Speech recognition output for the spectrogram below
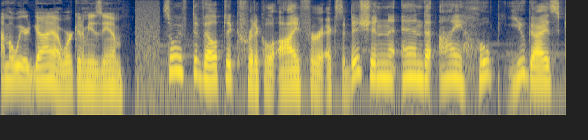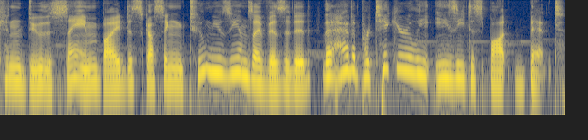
I'm a weird guy, I work in a museum. So I've developed a critical eye for exhibition, and I hope you guys can do the same by discussing two museums I visited that had a particularly easy to spot bent.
